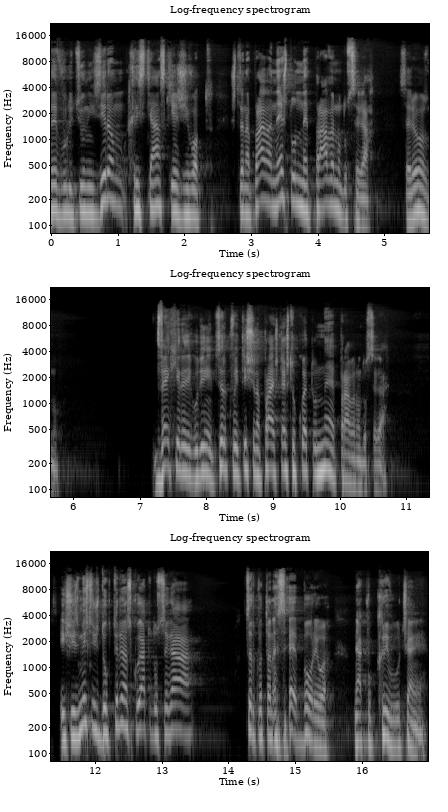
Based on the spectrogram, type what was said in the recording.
революционизирам християнския живот. Ще направя нещо неправено до сега. Сериозно. 2000 години църква и ти ще направиш нещо, което не е правено до сега. И ще измислиш доктрина, с която до сега църквата не се е борила. Някакво криво учение.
